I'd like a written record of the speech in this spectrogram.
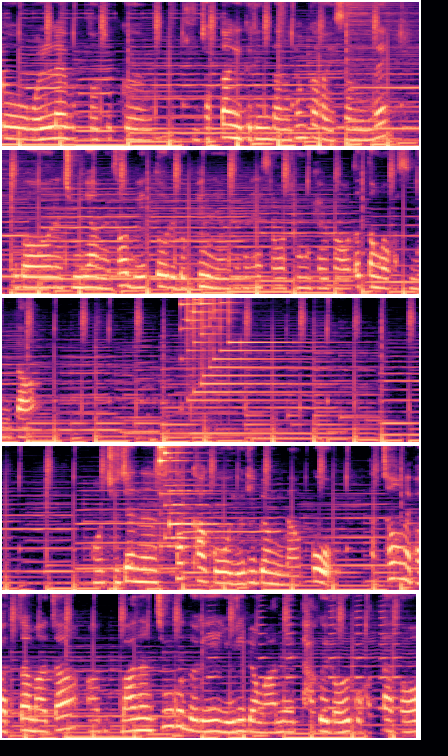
또 원래부터 조금 좀 적당히 그린다는 평가가 있었는데 이번에 준비하면서 밀도를 높이는 연습을 해서 좋은 결과 얻었던 것 같습니다. 어, 주제는 스탁하고 유리병이 나왔고 딱 처음에 받자마자 아, 많은 친구들이 유리병 안에 닭을 넣을 것 같아서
